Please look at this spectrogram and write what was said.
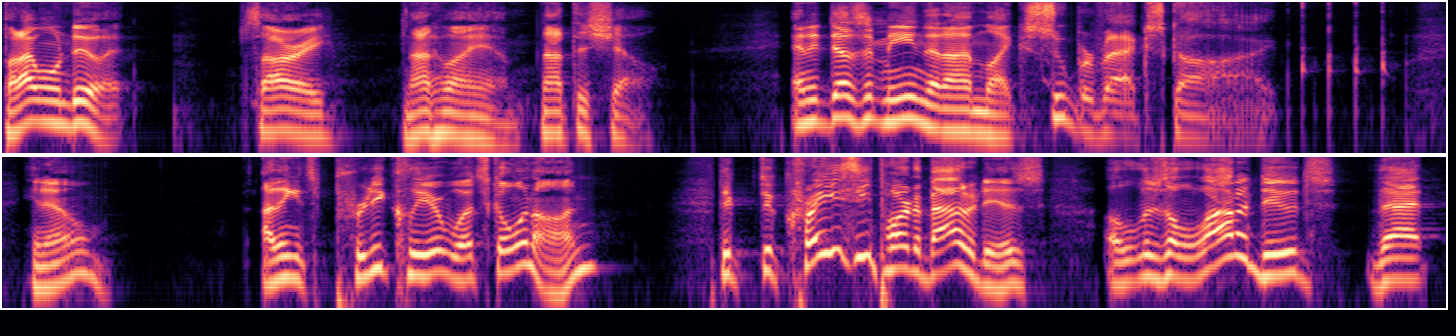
But I won't do it. Sorry, not who I am, not this show. And it doesn't mean that I'm like super vax guy. You know, I think it's pretty clear what's going on. The, the crazy part about it is uh, there's a lot of dudes that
